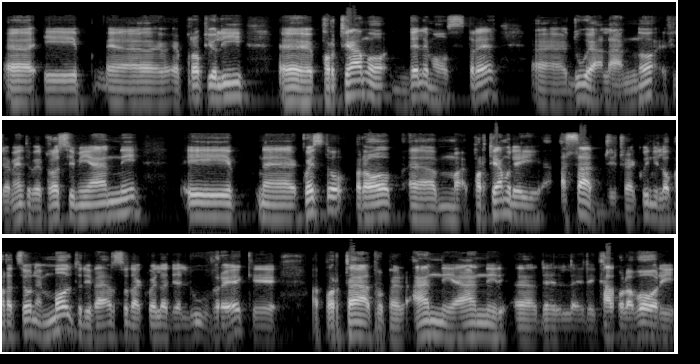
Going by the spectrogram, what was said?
eh, e proprio lì portiamo delle mostre, due all'anno, effettivamente per i prossimi anni, e eh, questo però ehm, portiamo dei assaggi, cioè quindi l'operazione è molto diversa da quella del Louvre che ha portato per anni e anni eh, del, dei capolavori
